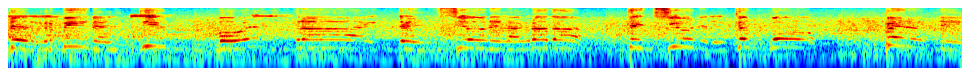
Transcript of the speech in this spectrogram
Termina el tiempo extra. Hay tensión en la grada. Tensión en el campo. Penalti.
